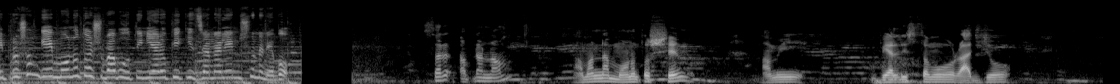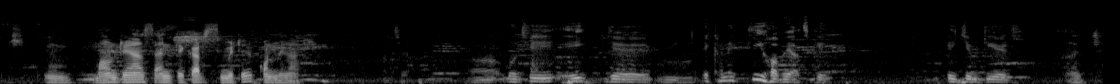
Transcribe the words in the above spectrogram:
এই প্রসঙ্গে মনোতোষ বাবু তিনি আরও কি কি জানালেন শুনে নেব। স্যার আপনার নাম? আমার নাম মনতোষ সেন। আমি বিয়াল্লিশতম রাজ্য মাউন্টেনার্স অ্যান্ড ট্রেকার্স মিটের কনভেনার। বলছি এই যে এখানে কি হবে আজকে এইচএমটি এর আচ্ছা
